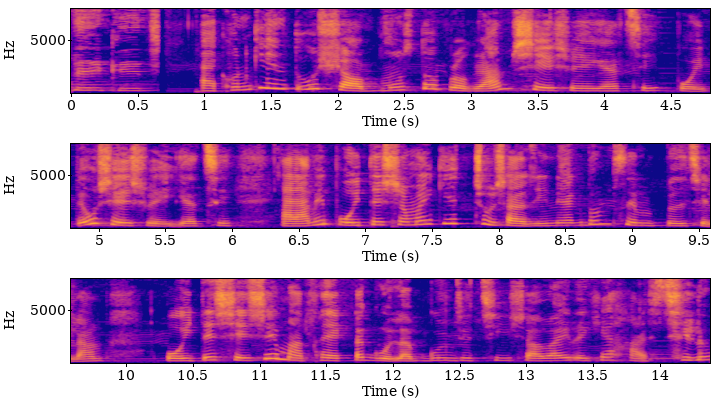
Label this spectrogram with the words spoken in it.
দেখেছি। এখন কিন্তু সমস্ত প্রোগ্রাম শেষ হয়ে গেছে, পইতেও শেষ হয়ে গেছে। আর আমি পইতের সময় কিচ্ছু সাজিনি, একদম সিম্পল ছিলাম। পইতের শেষে মাথায় একটা গোলাপ গুঞ্জেছি, সবাই দেখে হাসছিল।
